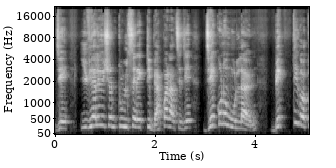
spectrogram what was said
যে ইভ্যালুয়েশন টুলসের একটি ব্যাপার আছে যে যে কোনো মূল্যায়ন ব্যক্তিগত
